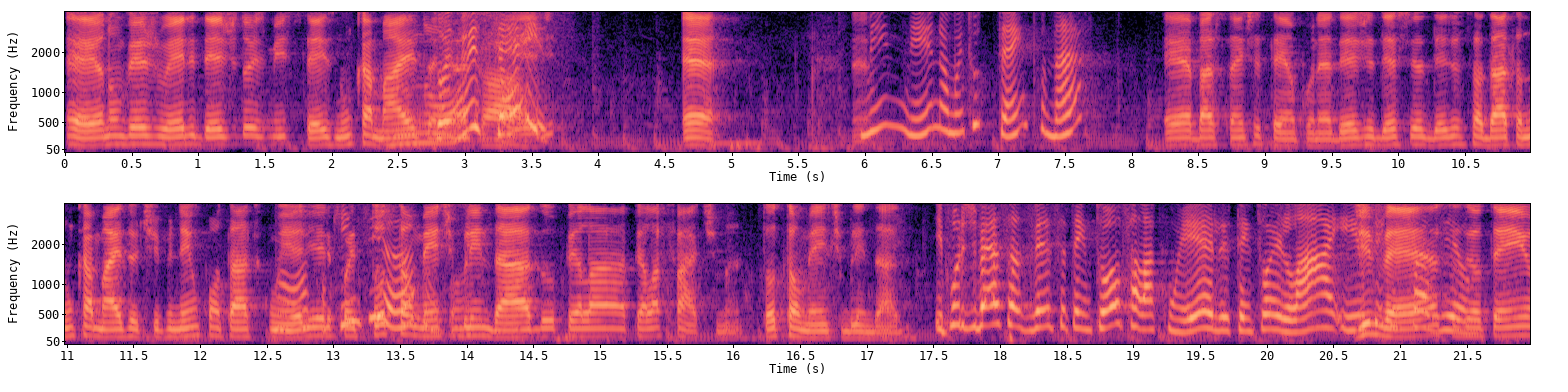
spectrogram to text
É, eu não vejo ele desde 2006, nunca mais. 2006? É. é. Menino, é muito tempo, né? É bastante tempo, né? Desde, desde, desde essa data, nunca mais eu tive nenhum contato com Nossa, ele. Ele foi totalmente anos. blindado pela, pela Fátima. Totalmente blindado. E por diversas vezes você tentou falar com ele, tentou ir lá e Diversas, o que, que eu tenho,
